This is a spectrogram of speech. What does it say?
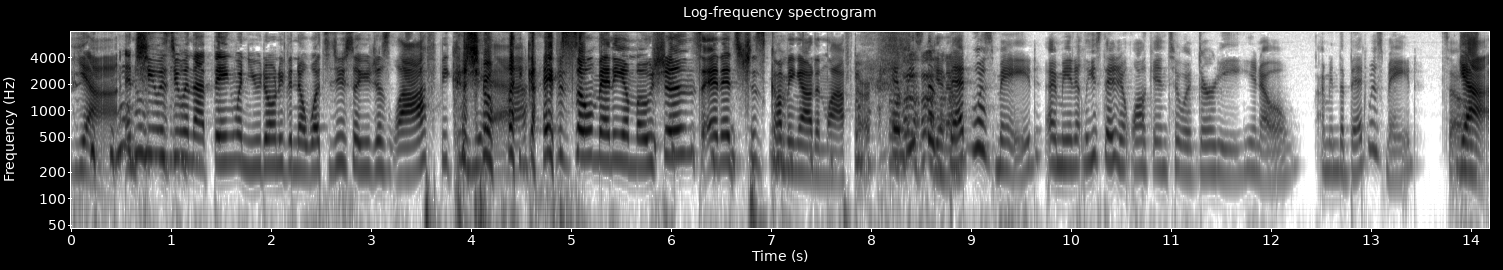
Yeah, and she was doing that thing when you don't even know what to do, so you just laugh because Yeah. you're like, I have so many emotions, and it's just coming out in laughter. At least the You know? bed was made. I mean, at least they didn't walk into a dirty. You know, I mean, the bed was made. So yeah,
